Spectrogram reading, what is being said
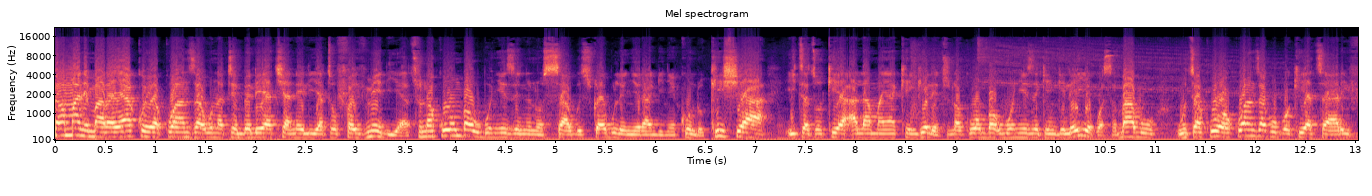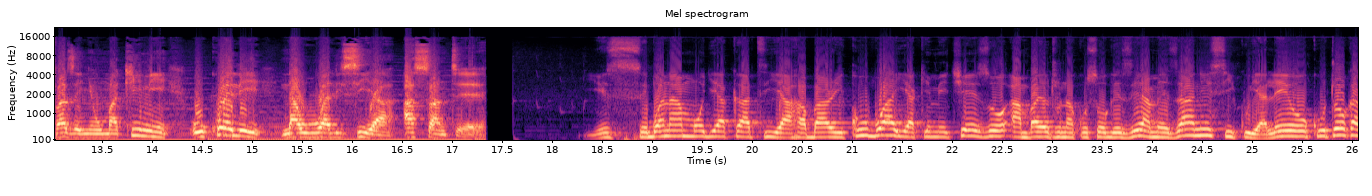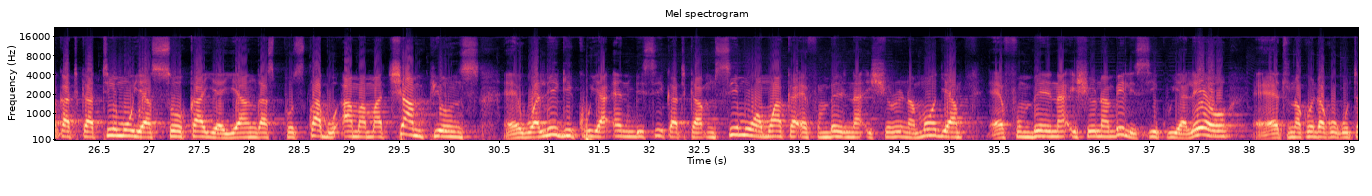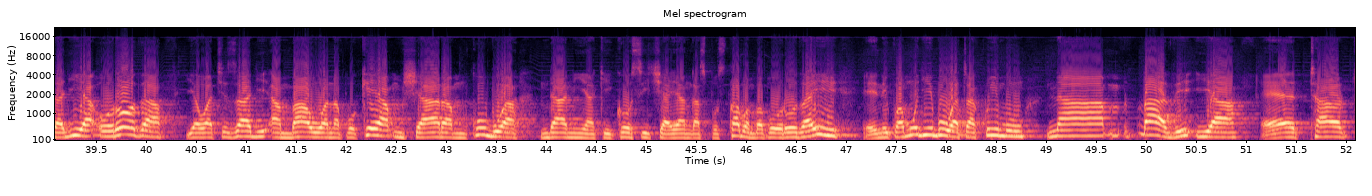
Kama ni mara yako ya kwanza unatembelea chaneli ya Top 5 Media, tunakuomba ubonyeze neno subscribe lenye rangi nyekundu, kisha itatokea alama ya kengele. Tunakuomba ubonyeze kengele hiyo kwa sababu utakuwa wa kwanza kupokea taarifa zenye umakini, ukweli na uhalisia. Asante. Yes bwana, mmoja kati ya habari kubwa ya kimichezo ambayo tunakusogezea mezani siku ya leo kutoka katika timu ya soka ya Yanga Sports Club ama machampions e, wa ligi kuu ya NBC katika msimu wa mwaka 2021 2022. Siku ya leo e, tunakwenda kukutajia orodha ya wachezaji ambao wanapokea mshahara mkubwa ndani ya kikosi cha Yanga Sports Club, ambapo orodha hii e, ni kwa mujibu wa takwimu na baadhi ya e,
